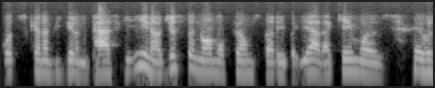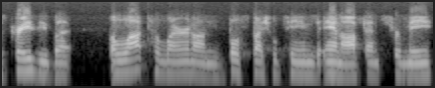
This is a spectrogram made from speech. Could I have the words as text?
what's going to be good in the past. You know, just a normal film study. But yeah, that game was it was crazy, but a lot to learn on both special teams and offense for me.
